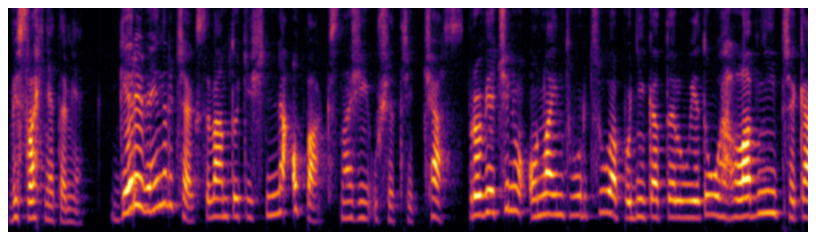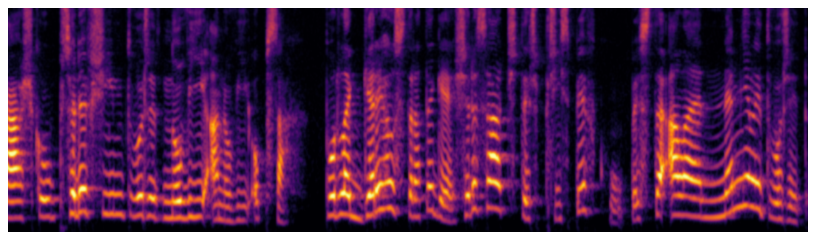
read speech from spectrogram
vyslechněte mě. Gary Vaynerchuk se vám totiž naopak snaží ušetřit čas. Pro většinu online tvůrců a podnikatelů je tou hlavní překážkou především tvořit nový a nový obsah. Podle Garyho strategie 64 příspěvků byste ale neměli tvořit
